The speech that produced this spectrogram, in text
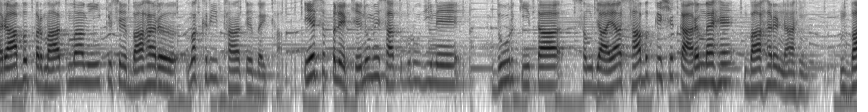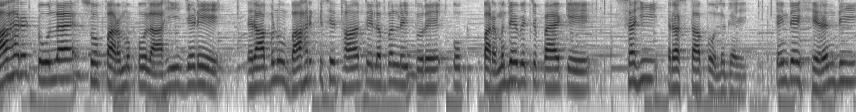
ਰੱਬ ਪਰਮਾਤਮਾ ਵੀ ਕਿਸੇ ਬਾਹਰ ਵੱਖਰੀ ਥਾਂ ਤੇ ਬੈਠਾ। ਇਸ ਭੁਲੇਖੇ ਨੂੰ ਵੀ ਸਤਿਗੁਰੂ ਜੀ ਨੇ ਦੂਰ ਕੀਤਾ, ਸਮਝਾਇਆ, ਸਭ ਕਿਛ ਘਰ ਮਹਿ, ਬਾਹਰ ਨਾਹੀ। ਬਾਹਰ ਟੋਲੇ, ਸੋ ਭਰਮ ਭੁਲਾਹੀ। ਜਿਹੜੇ ਰੱਬ ਨੂੰ ਬਾਹਰ ਕਿਸੇ ਥਾਂ ਤੇ ਲੱਭਣ ਲਈ ਤੁਰੇ, ਉਹ ਭਰਮ ਦੇ ਵਿੱਚ ਪੈ ਕੇ ਸਹੀ ਰਸਤਾ ਭੁੱਲ ਗਏ। ਕਹਿੰਦੇ, ਹਿਰਨ ਦੀ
